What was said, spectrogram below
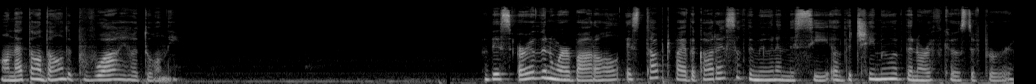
en attendant de pouvoir y retourner. This earthenware bottle is topped by the goddess of the moon and the sea of the Chimu of the north coast of Peru.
